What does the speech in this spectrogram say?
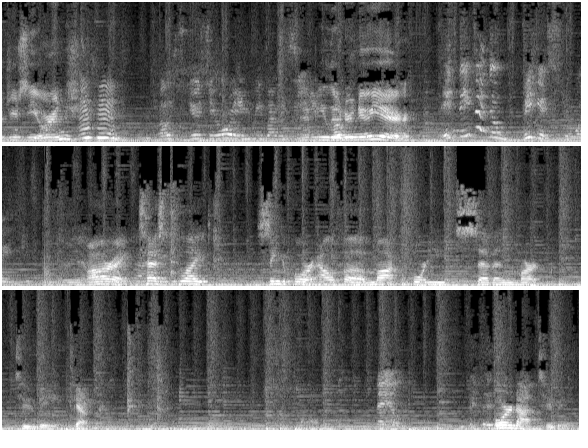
Super juicy orange. Mm-hmm. Most juicy orange we've ever seen. Happy Lunar New Year. It, these are the biggest oranges. All right, test flight Singapore Alpha Mach 47 Mark 2B. Go. Fail. Or not 2B.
